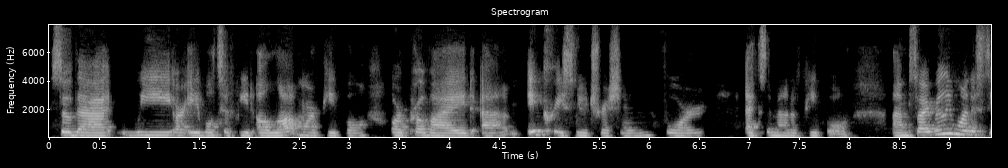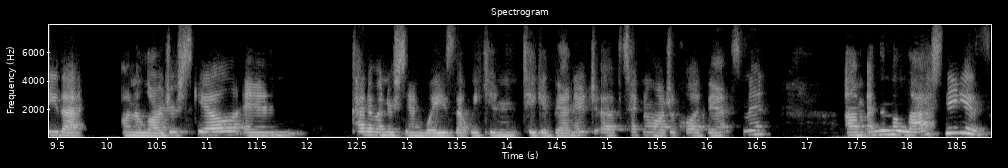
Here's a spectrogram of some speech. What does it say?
so that we are able to feed a lot more people or provide um, increased nutrition for X amount of people? Um, so, I really want to see that on a larger scale and kind of understand ways that we can take advantage of technological advancement. Um, and then the last thing is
